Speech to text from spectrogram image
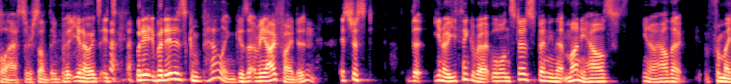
class or something but you know it's it's but it but it is compelling because i mean i find it Mm-hmm. it's just that you know you think about it, well instead of spending that money how's you know how that from a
